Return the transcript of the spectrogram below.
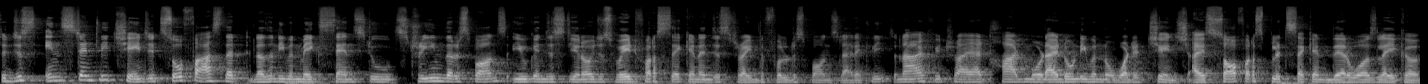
so just instantly change. It's so fast that it doesn't even make sense to stream the response. You can just, you know, just wait for a second and just write the full response directly. So now if we try at hard mode, I don't even know what it changed. I saw for a split second there was like a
